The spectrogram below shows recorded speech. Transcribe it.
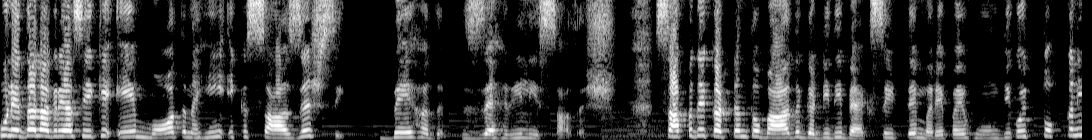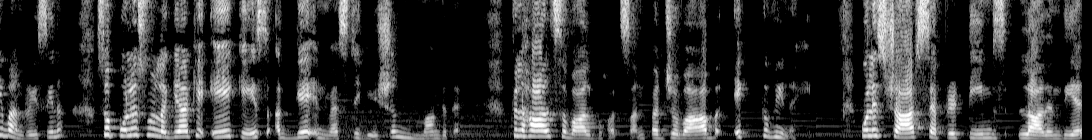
ਹੁਣ ਇਦਾਂ ਲੱਗ ਰਿਹਾ ਸੀ ਕਿ ਇਹ ਮੌਤ ਨਹੀਂ, ਇੱਕ ਸਾਜ਼ਿਸ਼ ਸੀ। ਬੇਹੱਦ ਜ਼ਹਿਰੀਲੀ ਸਾਜ਼ਿਸ਼। ਸੱਪ ਦੇ ਕੱਟਣ ਤੋਂ ਬਾਅਦ ਗੱਡੀ ਦੀ ਬੈਕ ਸੀਟ ਤੇ ਮਰੇ ਪਏ ਹੋਣ ਦੀ ਕੋਈ ਤੁੱਕ ਨਹੀਂ ਬਣ ਰਹੀ ਸੀ ਨਾ। ਸੋ ਪੁਲਿਸ ਨੂੰ ਲੱਗਿਆ ਕਿ ਇਹ ਕੇਸ ਅੱਗੇ ਇਨਵੈਸਟੀਗੇਸ਼ਨ ਮੰਗਦਾ ਹੈ। ਫਿਲਹਾਲ ਸਵਾਲ ਬਹੁਤ ਸਨ, ਪਰ ਜਵਾਬ ਇੱਕ ਵੀ ਨਹੀਂ। ਪੁਲਿਸ ਚਾਰ ਸੈਪਰੇਟ ਟੀਮਸ ਲਾ ਦਿੰਦੀ ਹੈ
